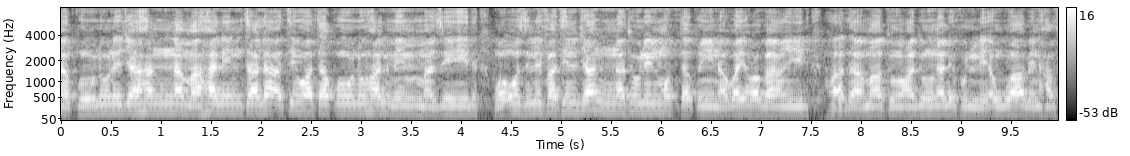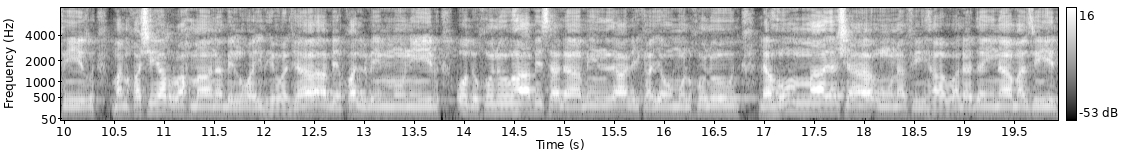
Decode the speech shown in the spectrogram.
نقول لجهنم هل امتلأت وتقول هل من مزيد وأزلفت الجنة للمتقين غير بعيد. هذا ما توعدون لكل أواب حفيظ. من خشي الرحمن بالغيظ وجاء بقلب منيب. ادخلوها بسلام ذلك يوم الخلود. لهم ما يشاءون فيها ولدينا مزيد.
